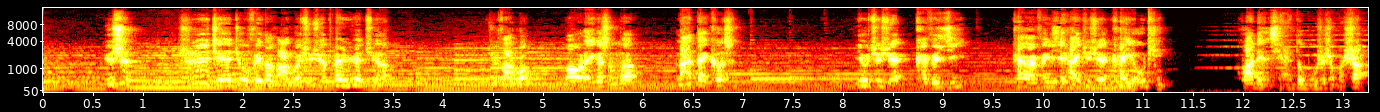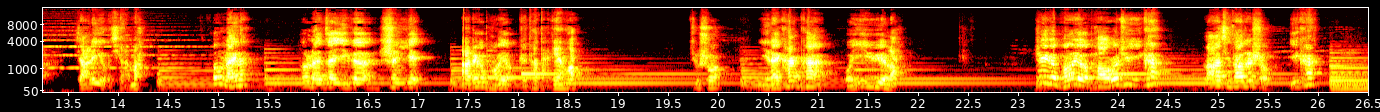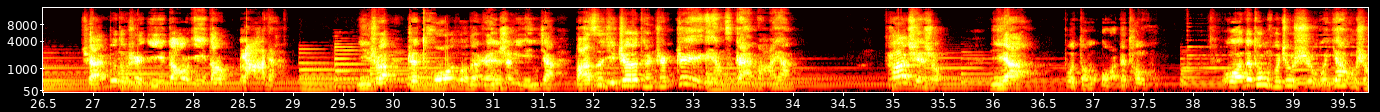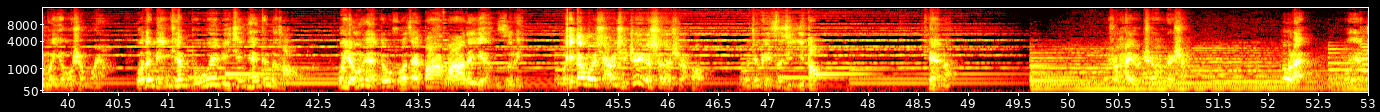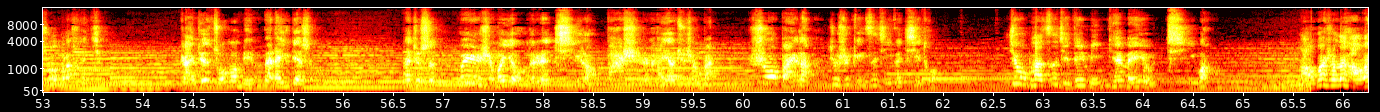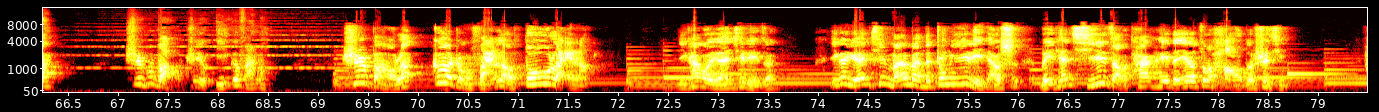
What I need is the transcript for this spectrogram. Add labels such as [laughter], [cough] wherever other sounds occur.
于是直接就飞到法国去学烹饪去了。去法国报了一个什么？蓝带课程，又去学开飞机，开完飞机还去学开游艇，花点钱都不是什么事儿，家里有钱嘛。后来呢？后来在一个深夜，他这个朋友给他打电话，就说：“你来看看，我抑郁了。”这个朋友跑过去一看，拉起他的手一看，全部都是一刀一刀拉的。你说这妥妥的人生赢家，把自己折腾成这个样子干嘛呀？他却说。你呀，不懂我的痛苦。我的痛苦就是我要什么有什么呀。我的明天不会比今天更好。我永远都活在爸妈的影子里。每当我想起这个事的时候，我就给自己一刀。天哪！说还有这回事。后来我也琢磨了很久，感觉琢磨明白了一点什么，那就是为什么有的人七老八十还要去上班。说白了就是给自己一个寄托，就怕自己对明天没有期望。老话说得好啊，吃不饱只有一个烦恼，吃饱了各种烦恼都来了。你看我元气李子，一个元气满满的中医理疗师，每天起早贪黑的要做好多事情，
